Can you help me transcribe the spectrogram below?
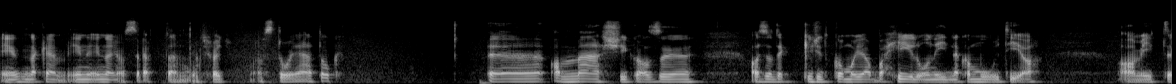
Én, nekem, én, én nagyon szerettem, úgyhogy azt toljátok. A másik az, az egy kicsit komolyabb a Halo 4-nek a multia, amit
